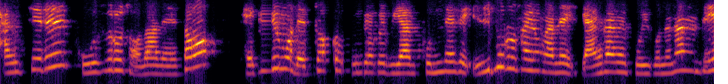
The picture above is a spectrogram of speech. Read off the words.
장치를 보수로 전환해서 대규모 네트워크 공격을 위한 본넷의 일부로 사용하는 양상을 보이고는 하는데요.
